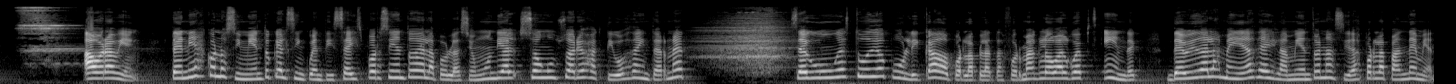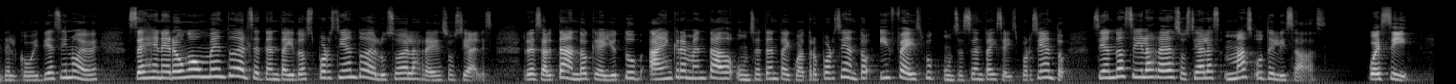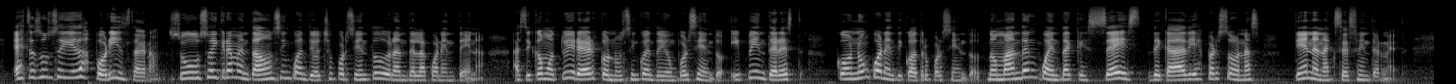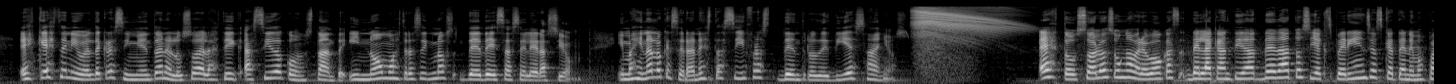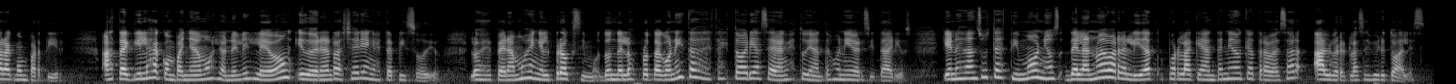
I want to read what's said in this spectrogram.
Ahora bien, ¿tenías conocimiento que el 56% de la población mundial son usuarios activos de Internet? Según un estudio publicado por la plataforma Global Web Index, Debido a las medidas de aislamiento nacidas por la pandemia del COVID-19, se generó un aumento del 72% del uso de las redes sociales, resaltando que YouTube ha incrementado un 74% y Facebook un 66%, siendo así las redes sociales más utilizadas. Pues sí, estos son seguidos por Instagram. Su uso ha incrementado un 58% durante la cuarentena, así como Twitter con un 51% y Pinterest con un 44%, tomando en cuenta que 6 de cada 10 personas tienen acceso a Internet. Es que este nivel de crecimiento en el uso de las TIC ha sido constante y no muestra signos de desaceleración. Imagina lo que serán estas cifras dentro de 10 años. Esto solo es un abrebocas de la cantidad de datos y experiencias que tenemos para compartir. Hasta aquí les acompañamos Leonelis León y Dorian Racheri en este episodio. Los esperamos en el próximo, donde los protagonistas de esta historia serán estudiantes universitarios, quienes dan sus testimonios de la nueva realidad por la que han tenido que atravesar al ver clases virtuales.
